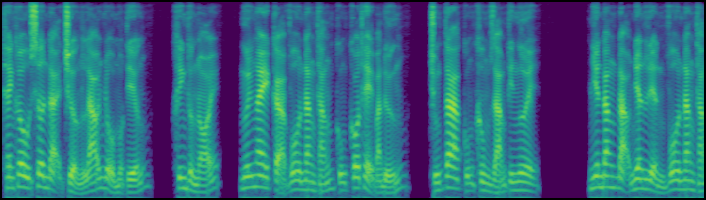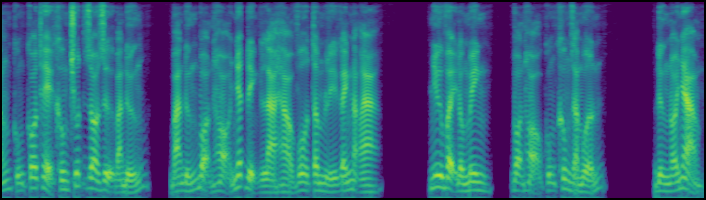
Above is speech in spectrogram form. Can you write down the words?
Thanh khâu sơn đại trưởng lão nhổ một tiếng, khinh thường nói ngươi ngay cả vô năng thắng cũng có thể bàn đứng, chúng ta cũng không dám tin ngươi. Nhiên đăng đạo nhân liền vô năng thắng cũng có thể không chút do dự bàn đứng bán đứng bọn họ nhất định là hào vô tâm lý gánh nặng a. Như vậy đồng minh, bọn họ cũng không dám muốn. Đừng nói nhảm.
